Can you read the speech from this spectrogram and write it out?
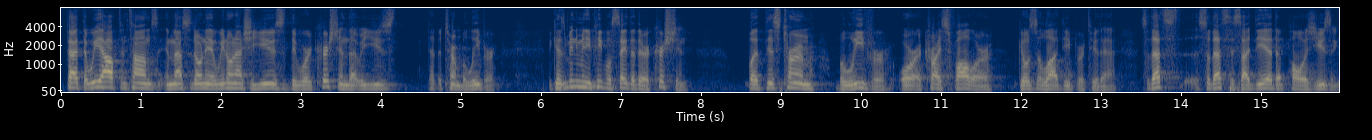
In fact, that we oftentimes in Macedonia, we don't actually use the word Christian, that we use that the term believer. Because many, many people say that they're a Christian, but this term believer or a Christ follower goes a lot deeper to that. So that's, so that's this idea that Paul is using.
